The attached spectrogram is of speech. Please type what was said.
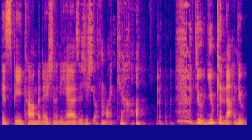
his speed combination that he has is just, oh my God. Dude, you cannot, dude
